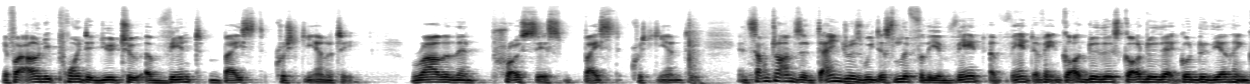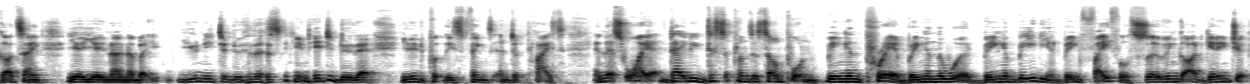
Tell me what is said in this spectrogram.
if I only pointed you to event based Christianity rather than process based Christianity. And sometimes the danger is we just live for the event, event, event. God do this, God do that, God do the other thing. God saying, yeah, yeah, no, no, but you need to do this, you need to do that. You need to put these things into place. And that's why daily disciplines are so important. Being in prayer, being in the word, being obedient, being faithful, serving God, getting to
